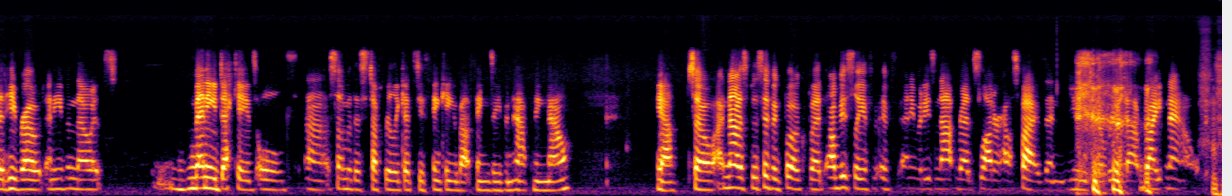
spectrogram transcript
that he wrote. And even though it's many decades old, uh, some of this stuff really gets you thinking about things even happening now yeah so uh, not a specific book but obviously if, if anybody's not read slaughterhouse five then you need to go read that right now.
